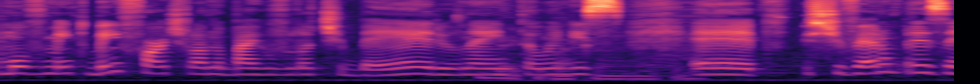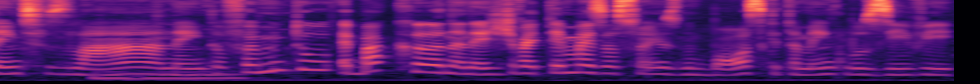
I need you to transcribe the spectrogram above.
movimento bem forte lá no bairro Vila Tibério, né? então eles é, estiveram presentes lá, uhum. né? Então foi muito é bacana, né? A gente vai ter mais ações no bosque também, inclusive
